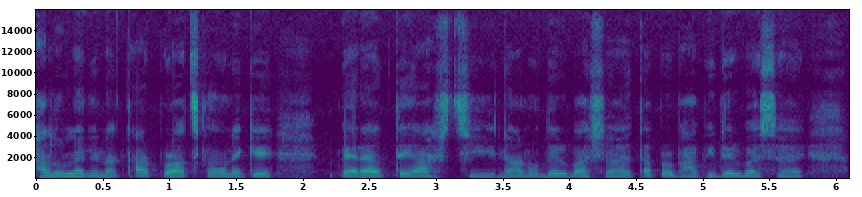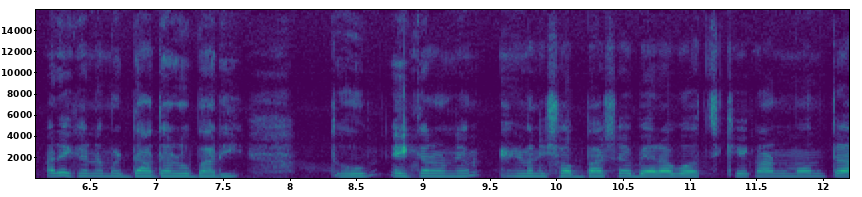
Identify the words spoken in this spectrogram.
ভালো লাগে না। তারপর আজকে অনেকে বেড়াতে আসছি, নানুদের বাসায়, তারপর ভাবিদের বাসায়, আর এখানে আমার দাদারও বাড়ি। তো এই কারণে মানে সব বাসায় বেড়াবো আজকে, কারণ মনটা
